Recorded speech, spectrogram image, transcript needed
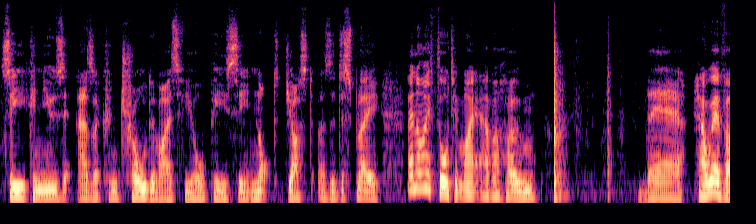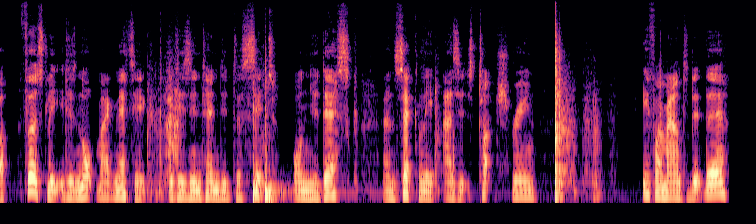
so you can use it as a control device for your PC, not just as a display. And I thought it might have a home there. However, Firstly, it is not magnetic. It is intended to sit on your desk. And secondly, as it's touchscreen, if I mounted it there,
